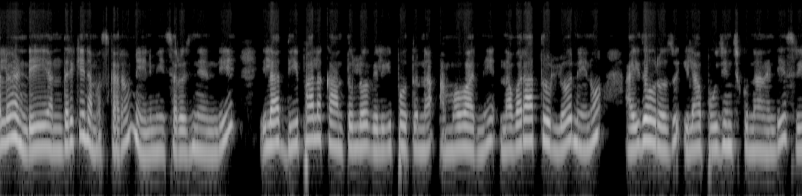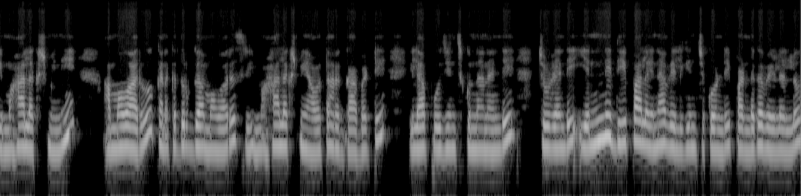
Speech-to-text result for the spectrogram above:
హలో అండి. అందరికీ నమస్కారం. నేను మీ సరోజిని అండి. ఇలా దీపాల కాంతుల్లో వెలిగిపోతున్న అమ్మవారిని నవరాత్రుల్లో నేను ఐదవ రోజు ఇలా పూజించుకున్నానండి. శ్రీ మహాలక్ష్మిని. అమ్మవారు కనకదుర్గ అమ్మవారు శ్రీ మహాలక్ష్మి అవతారం కాబట్టి ఇలా పూజించుకున్నానండి. చూడండి ఎన్ని దీపాలైనా వెలిగించుకోండి పండగ వేళల్లో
